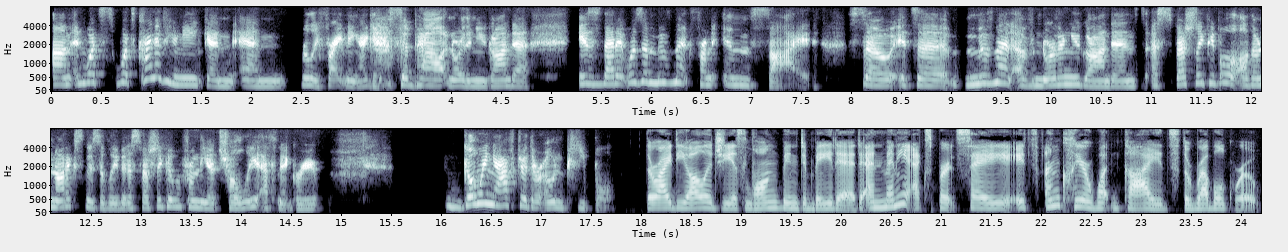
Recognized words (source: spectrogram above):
Um, and what's what's kind of unique and and really frightening, I guess, about northern Uganda is that it was a movement from inside. So it's a movement of northern Ugandans, especially people, although not exclusively, but especially people from the Acholi ethnic group going after their own people. Their ideology has long been debated, and many experts say it's unclear what guides the rebel group.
